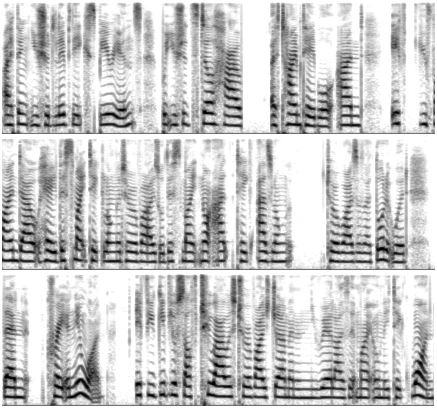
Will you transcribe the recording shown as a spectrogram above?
I think you should live the experience, but you should still have a timetable. And if you find out, hey, this might take longer to revise, or this might not take as long to revise as I thought it would, then create a new one if you give yourself two hours to revise German and you realize it might only take one,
